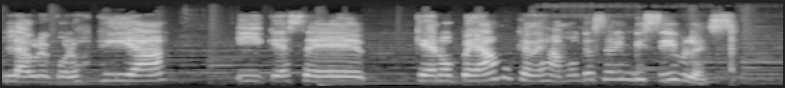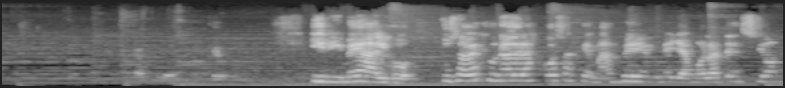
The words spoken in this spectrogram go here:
la agroecología y que se que nos veamos, que dejamos de ser invisibles. Y dime algo, tú sabes que una de las cosas que más me, llamó la atención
